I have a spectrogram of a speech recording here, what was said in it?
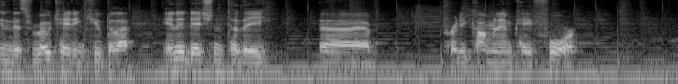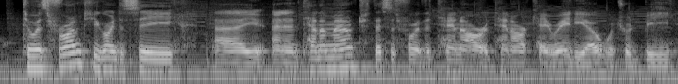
in this rotating cupola, in addition to the uh, pretty common MK4. To his front, you're going to see uh, an antenna mount. This is for the 10R or 10RK radio, which would be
